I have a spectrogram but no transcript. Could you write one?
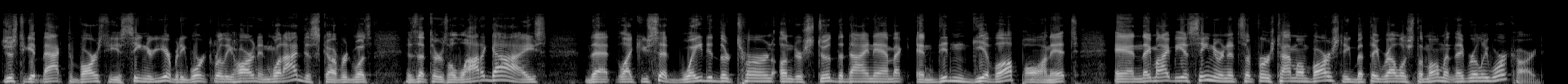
just to get back to varsity his senior year. But he worked really hard, and what I discovered was is that there's a lot of guys that, like you said, waited their turn, understood the dynamic, and didn't give up on it. And they might be a senior and it's their first time on varsity, but they relish the moment. And they really work hard.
